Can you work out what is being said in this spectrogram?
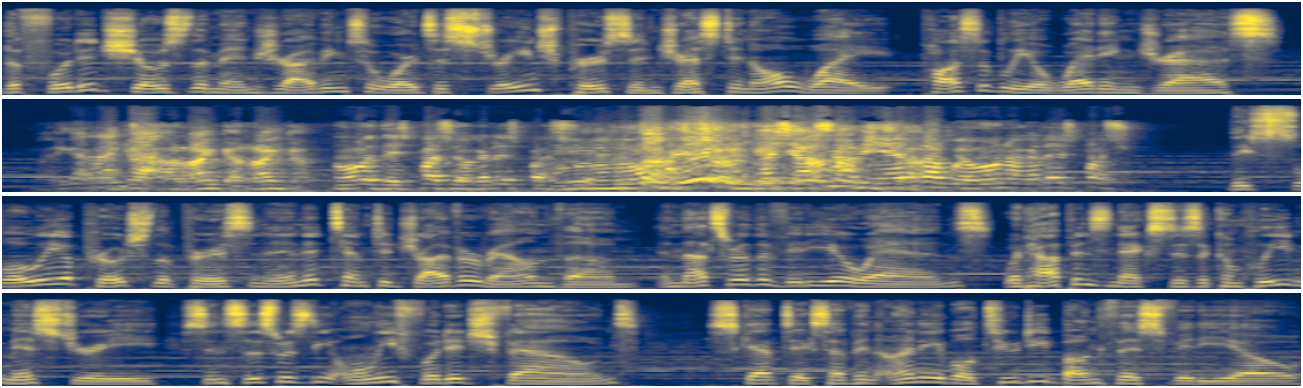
The footage shows the men driving towards a strange person dressed in all white, possibly a wedding dress. Arranca, arranca, arranca. No, despacio, hágale despacio. No, no, no, Puta, no, ¿qué no, es ya, esa marica. mierda, huevón? Hágale despacio. They slowly approach the person and attempt to drive around them, and that's where the video ends. What happens next is a complete mystery, since this was the only footage found. Skeptics have been unable to debunk this video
